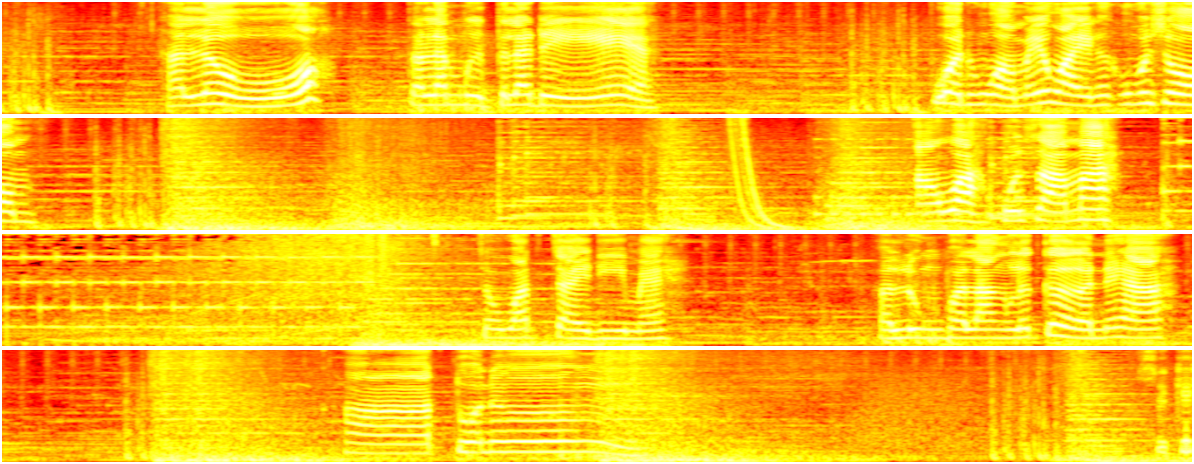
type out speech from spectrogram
30 ฮัลโหลตะละหมื่นตะละเด ปวดหัวไม่ไหวค่ะคุณผู้ชม เอาว่ะคุณสามมา จะวัดใจดีไหมพลุงพลังเหลือเกินนะคะขาดตัวหนึ่งสแก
